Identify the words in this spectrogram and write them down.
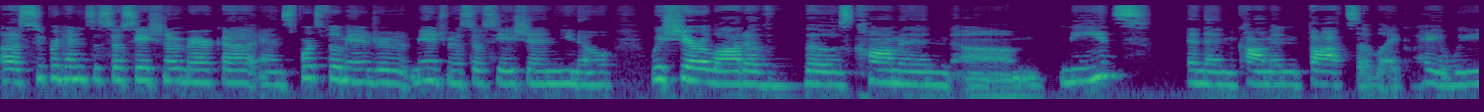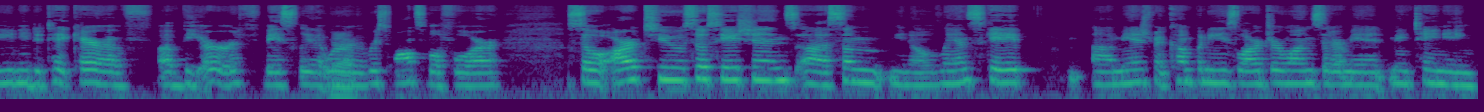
uh, Superintendents Association of America and Sports Field Manager Management Association, you know, we share a lot of those common um, needs and then common thoughts of like, hey, we need to take care of, of the earth, basically, that we're yeah. responsible for. So our two associations, uh, some, you know, landscape uh, management companies, larger ones that are man- maintaining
